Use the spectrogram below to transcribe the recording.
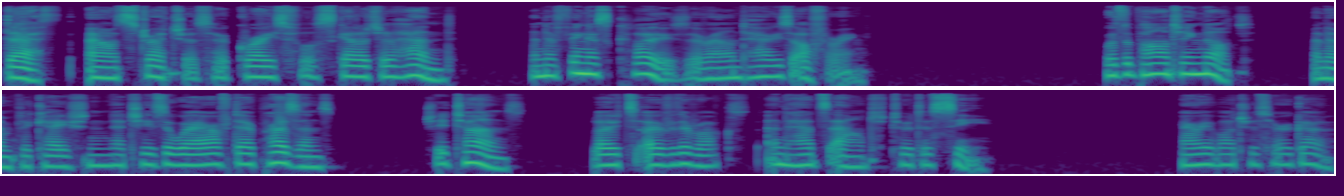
Death outstretches her graceful skeletal hand, and her fingers close around Harry's offering. With a parting nod, an implication that she's aware of their presence, she turns, floats over the rocks, and heads out to the sea. Harry watches her go.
